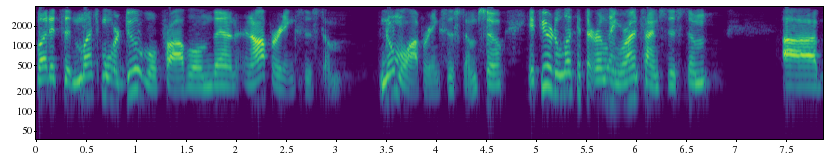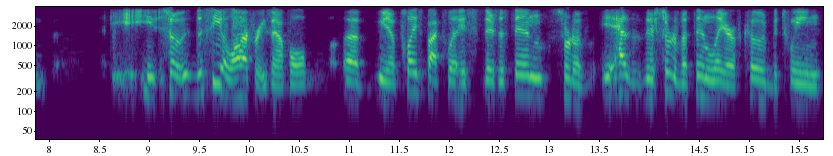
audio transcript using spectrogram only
but it's a much more doable problem than an operating system, normal operating system. So if you were to look at the Erlang runtime system, um, so the CLR, for example, uh, you know, place by place, there's a thin sort of, it has, there's sort of a thin layer of code between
